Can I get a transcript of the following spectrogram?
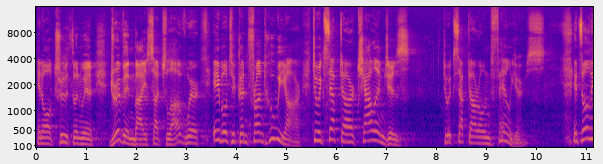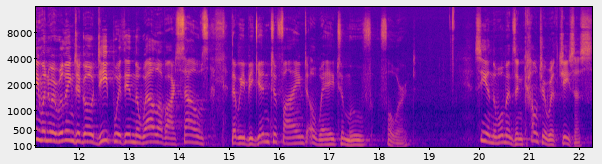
In all truth, when we're driven by such love, we're able to confront who we are, to accept our challenges, to accept our own failures. It's only when we're willing to go deep within the well of ourselves that we begin to find a way to move forward. See, in the woman's encounter with Jesus,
